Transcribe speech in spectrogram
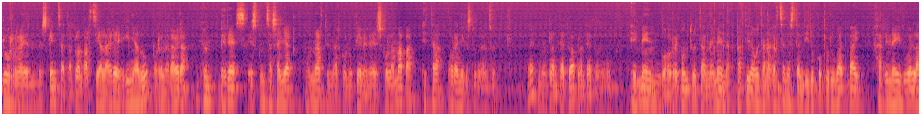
lurren eskaintza eta plan partziala ere egina du horren arabera, berez hezkuntza sailak onartu inbarko luke bere eskola mapa eta orainik ez du berantzunik. Eh? planteatua, planteatua dugu. Hemen aurrekontuetan hemen partida hauetan agertzen ezten diru kopuru bat bai jarri nahi duela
